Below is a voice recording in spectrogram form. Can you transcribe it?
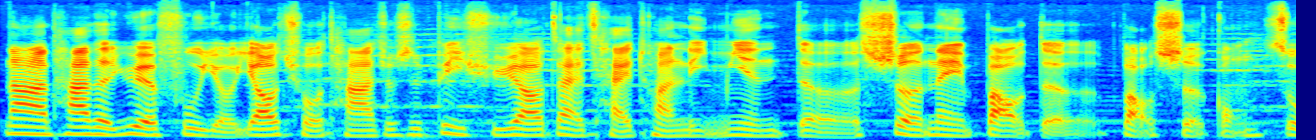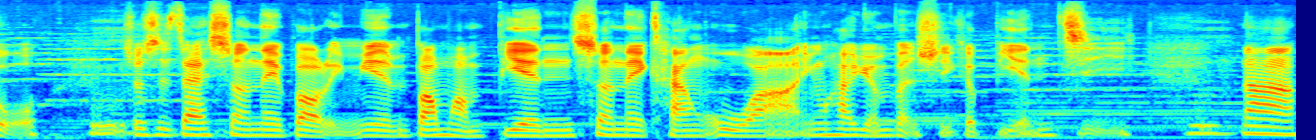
那她的岳父有要求她，就是必须要在财团里面的社内报的报社工作。就是在社内报里面帮忙编社内刊物啊，因为她原本是一个编辑。嗯，那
